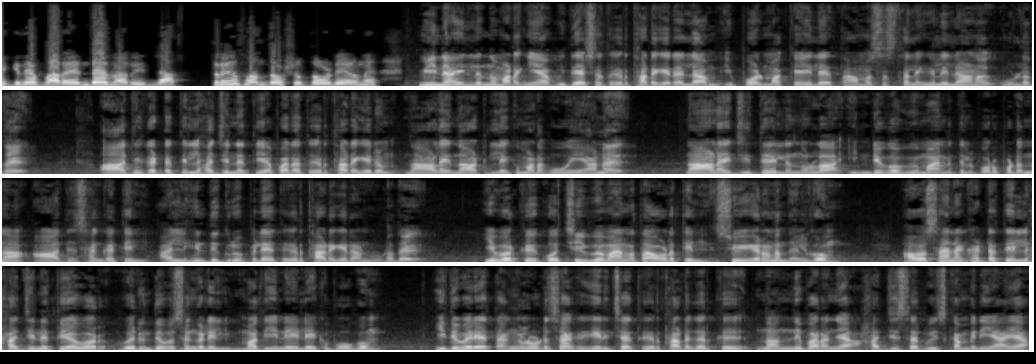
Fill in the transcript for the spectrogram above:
എങ്ങനെയാ എങ്ങനെ പറയണ്ടേന്ന് അറിയില്ല അത്രയും സന്തോഷത്തോടെയാണ്. മിനായിൽ നിന്ന് മടങ്ങിയ വിദേശ തീർത്ഥാടകരെല്ലാം ഇപ്പോൾ മക്കയിലെ താമസ സ്ഥലങ്ങളിലാണ് ഉള്ളത്. ആദ്യഘട്ടത്തിൽ ഹജ്ജിനെത്തിയ പല തീർത്ഥാടകരും നാളെ നാട്ടിലേക്ക് മടങ്ങുകയാണ്. നാളെ ജിദ്ദയിൽ നിന്നുള്ള ഇൻഡിഗോ വിമാനത്തിൽ പുറപ്പെടുന്ന ആദ്യ സംഘത്തിൽ അൽഹിന്ദ് ഗ്രൂപ്പിലെ തീർത്ഥാടകരാണുള്ളത് ഇവർക്ക് കൊച്ചി വിമാനത്താവളത്തിൽ സ്വീകരണം നൽകും അവസാന ഘട്ടത്തിൽ ഹജ്ജിനെത്തിയവർ വരും ദിവസങ്ങളിൽ മദീനയിലേക്ക് പോകും ഇതുവരെ തങ്ങളോട് സഹകരിച്ച തീർത്ഥാടകർക്ക് നന്ദി പറഞ്ഞ ഹജ്ജ് സർവീസ് കമ്പനിയായ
